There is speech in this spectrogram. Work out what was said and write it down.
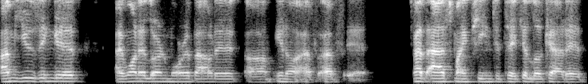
I'm using it. I want to learn more about it. Um, you know, I've I've I've asked my team to take a look at it.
